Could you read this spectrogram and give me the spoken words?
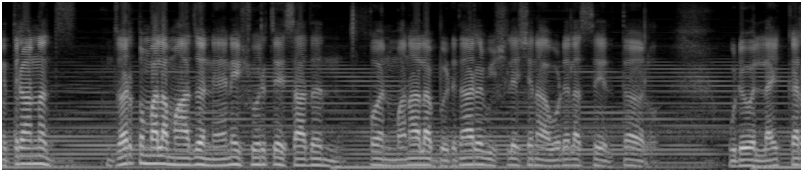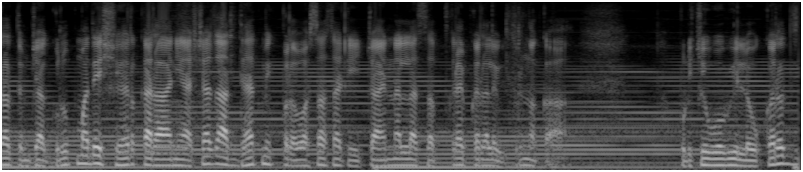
मित्रांनो जर तुम्हाला माझं ज्ञानेश्वरचे साधन पण मनाला भिडणारं विश्लेषण आवडेल असेल तर व्हिडिओ लाईक करा तुमच्या ग्रुपमध्ये शेअर करा आणि अशाच आध्यात्मिक प्रवासासाठी चॅनलला सबस्क्राईब करायला विसरू नका. पुढची ओवी लवकरच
